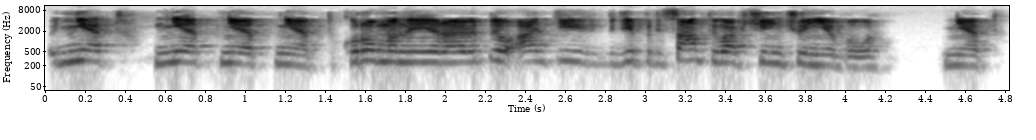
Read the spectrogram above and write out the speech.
Нет, нет, нет, нет. Кроме нейролептиков, антидепрессанты вообще ничего не было. Нет.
